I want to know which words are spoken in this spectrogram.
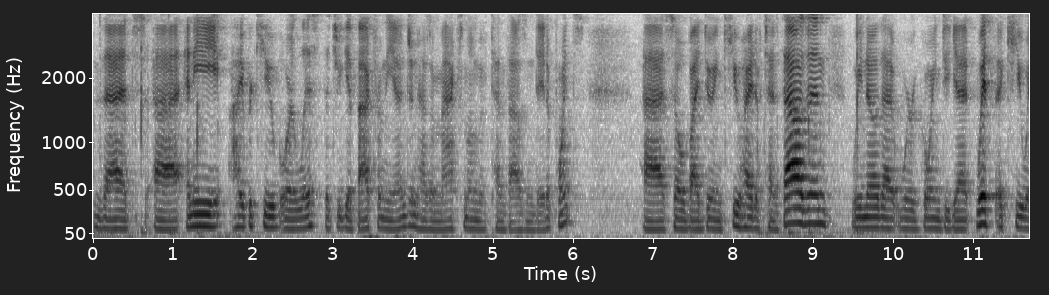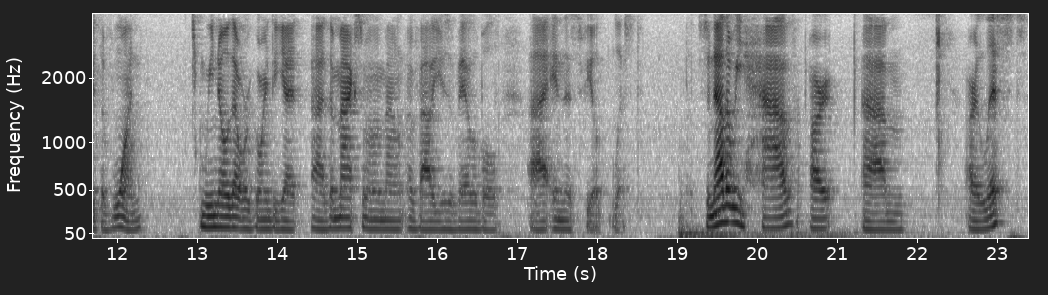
that uh, any hypercube or list that you get back from the engine has a maximum of 10,000 data points. Uh, so by doing Q height of 10,000, we know that we're going to get, with a Q width of 1, we know that we're going to get uh, the maximum amount of values available uh, in this field list. So now that we have our um, our list,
